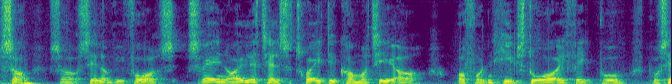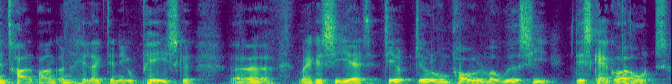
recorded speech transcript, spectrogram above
så, så selvom vi får svage nøgletal, så tror jeg ikke, det kommer til at, at få den helt store effekt på, på centralbankerne, heller ikke den europæiske. Øh, man kan sige, at Jerome Powell var ude og sige, det skal gøre ondt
